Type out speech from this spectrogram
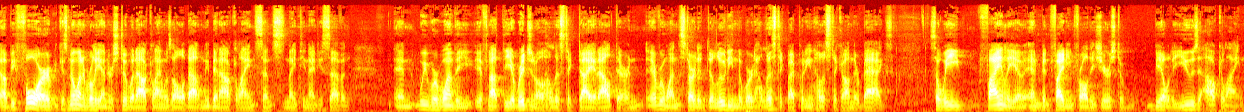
Uh, before, because no one really understood what alkaline was all about, and we've been alkaline since 1997 and we were one of the, if not the original holistic diet out there. And everyone started diluting the word holistic by putting holistic on their bags. So we finally, uh, and been fighting for all these years to be able to use alkaline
